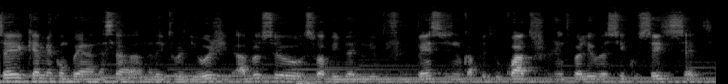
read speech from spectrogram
você quer me acompanhar nessa na leitura de hoje, abra o seu, sua Bíblia no livro de Filipenses, no capítulo 4, a gente vai ler o versículo 6 e 7.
